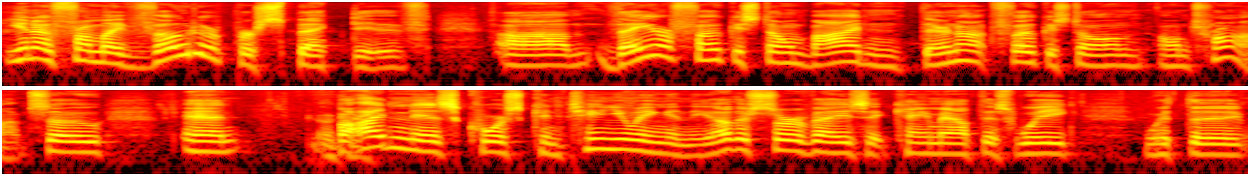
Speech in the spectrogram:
you know, from a voter perspective, um, they are focused on Biden. They're not focused on on Trump. So, and Biden is, of course, continuing in the other surveys that came out this week with the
